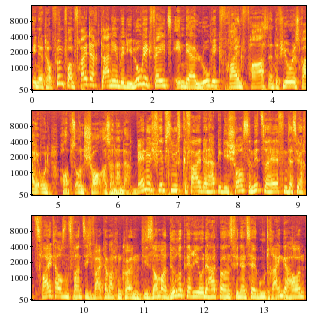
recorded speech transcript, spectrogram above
in der Top 5 von Freitag, da nehmen wir die Logik-Fates in der logikfreien Fast and the Furious-Reihe und Hobbs und Shaw auseinander. Wenn euch Flips News gefallen, dann habt ihr die Chance mitzuhelfen, dass wir auch 2020 weitermachen können. Die Sommerdürreperiode hat bei uns finanziell gut reingehauen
